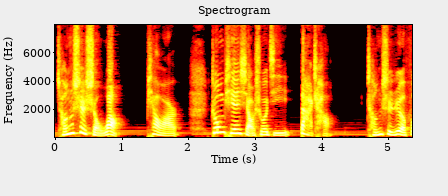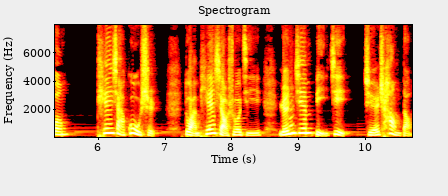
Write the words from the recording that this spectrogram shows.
《城市守望》《票儿》，中篇小说集《大厂》《城市热风》《天下故事》，短篇小说集《人间笔记》《绝唱》等。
